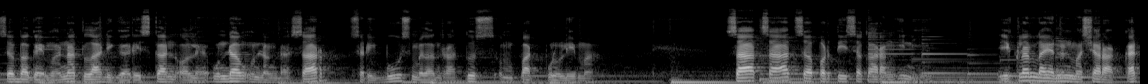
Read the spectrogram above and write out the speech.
sebagaimana telah digariskan oleh Undang-Undang Dasar 1945. Saat-saat seperti sekarang ini, iklan layanan masyarakat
